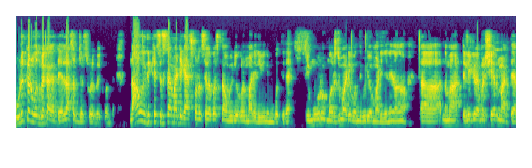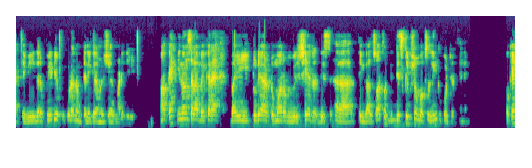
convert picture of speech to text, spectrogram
ಹುಡುಕೊಂಡು ಓದ್ಬೇಕಾಗತ್ತೆ ಎಲ್ಲಾ ಸಬ್ಜೆಕ್ಟ್ಸ್ ಬೇಕು ಅಂತ. ನಾವು ಇದಕ್ಕೆ ಸಿಸ್ಟಮ್ಯಾಟಿಕ್ ಆಸ್ ಪರ್ ಸಿಲೆಬಸ್ ನಾವು ವಿಡಿಯೋಗಳು ಮಾಡಿದೀವಿ, ನಿಮ್ಗೆ ಗೊತ್ತಿದೆ. ಈ ಮೂರು ಮರ್ಜ್ ಮಾಡಿ ಒಂದು ವಿಡಿಯೋ ಮಾಡಿದ್ದೀನಿ. ನಾನು ನಮ್ಮ ಟೆಲಿಗ್ರಾಮ್ ಅಲ್ಲಿ ಶೇರ್ ಮಾಡ್ತಾ ಇರ್ತೀವಿ. ಇದರ ಪಿ ಡಿ ಎಫ್ ಕೂಡ ನಮ್ಮ ಟೆಲಿಗ್ರಾಮ್ ಅಲ್ಲಿ ಶೇರ್ ಮಾಡಿದೀವಿ. ಓಕೆ ಇನ್ನೊಂದ್ಸಲ ಬೇಕಾದ್ರೆ by today or tomorrow we will share this thing also ಅಥವಾ ಡಿಸ್ಕ್ರಿಪ್ಷನ್ ಬಾಕ್ಸ್ ಲಿಂಕ್ ಕೊಟ್ಟಿರ್ತೀನಿ. ಓಕೆ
